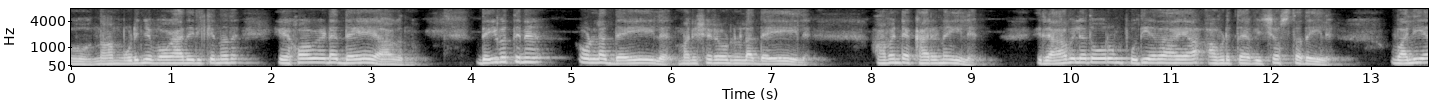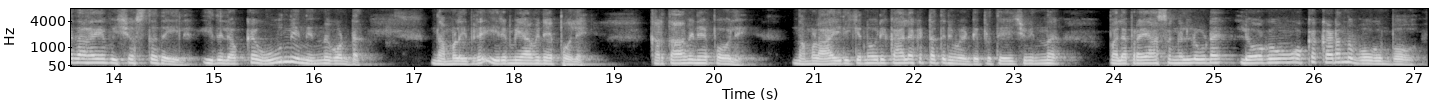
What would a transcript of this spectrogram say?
ഓ നാം മുടിഞ്ഞു പോകാതിരിക്കുന്നത് യഹോവയുടെ ദയയാകുന്നു. ദൈവത്തിന് ഉള്ള ദയയിൽ മനുഷ്യരോടുള്ള ദയയിൽ അവന്റെ കരുണയിൽ രാവിലെ തോറും പുതിയതായ അവിടുത്തെ വിശ്വസ്തതയിൽ വലിയതായ വിശ്വസ്തതയിൽ ഇതിലൊക്കെ ഊന്നി നിന്നുകൊണ്ട് നമ്മൾ ഇവർ ഇരമ്യാവിനെ പോലെ കർത്താവിനെ പോലെ നമ്മളായിരിക്കുന്ന ഒരു കാലഘട്ടത്തിന് വേണ്ടി പ്രത്യേകിച്ചും ഇന്ന് പല പ്രയാസങ്ങളിലൂടെ ലോകവും ഒക്കെ കടന്നു പോകുമ്പോൾ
